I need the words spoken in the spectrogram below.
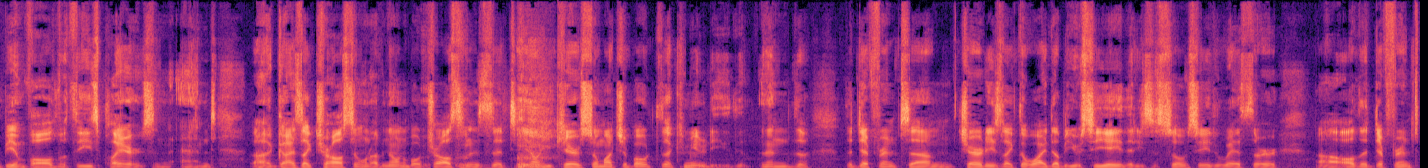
be involved with these players and and uh, guys like Charleston. What I've known about Charleston is that you know he cares so much about the community and the the different um, charities like the YWCA that he's associated with, or uh, all the different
